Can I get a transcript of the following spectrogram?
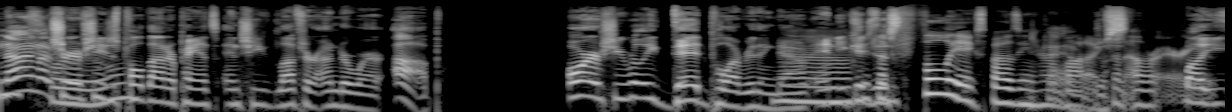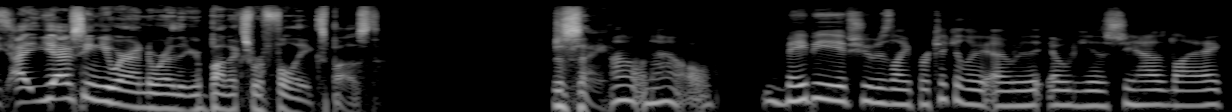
now I'm not sure if she just pulled down her pants and she left her underwear up, or if she really did pull everything down and you could she just fully exposing her Okay, buttocks just- and other areas. well, you, I, yeah, I've seen you wear underwear that your buttocks were fully exposed. Just saying. I don't know. Maybe if she was like particularly odi- odious, she had like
